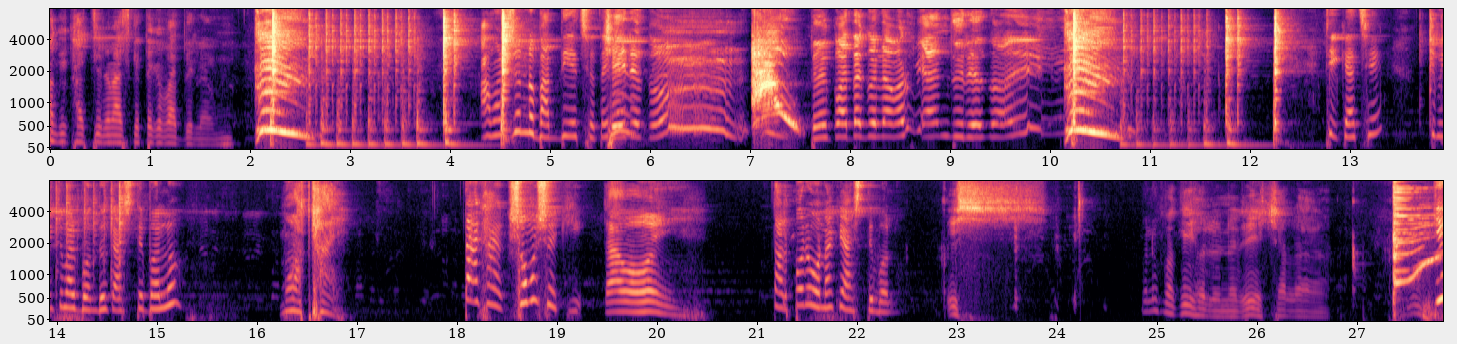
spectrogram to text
আগে খাচ্ছিলাম আজকে থেকে বাদ দিলাম। আমার জন্য বাদ দিয়েছ তাই না? তুমি কথা বলে আমার ফ্যান জুড়ে যায় ঠিক আছে তুমি তোমার বন্ধুকে আসতে বলো। মদ খায়। তা খাক সমস্যা কি? তা ওই। তারপরে ওনাকে আসতে বলো। ইস কোনো পাকেই হলো না রে শালা। কি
